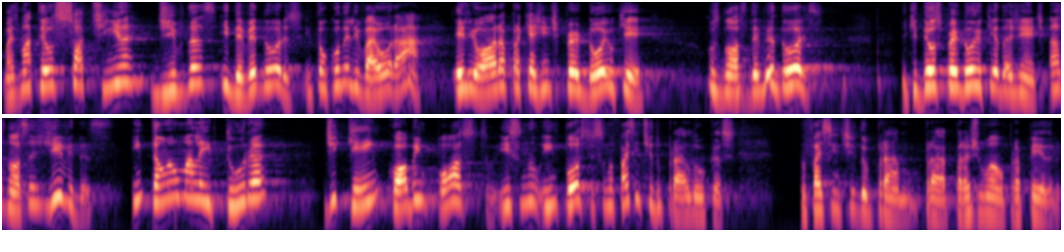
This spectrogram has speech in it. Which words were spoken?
mas Mateus só tinha dívidas e devedores. Então, quando ele vai orar, ele ora para que a gente perdoe o quê? Os nossos devedores. E que Deus perdoe o que da gente? As nossas dívidas. Então, é uma leitura de quem cobra imposto. Isso não, imposto, isso não faz sentido para Lucas. Não faz sentido para João, para Pedro.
